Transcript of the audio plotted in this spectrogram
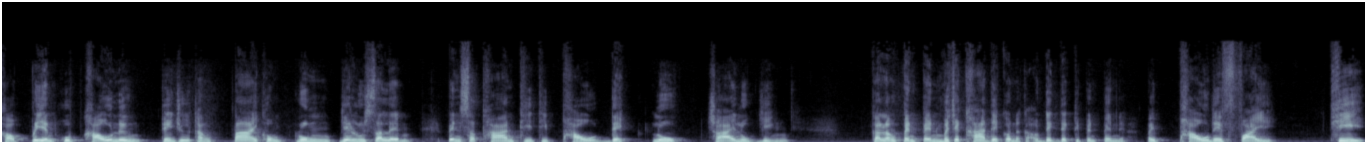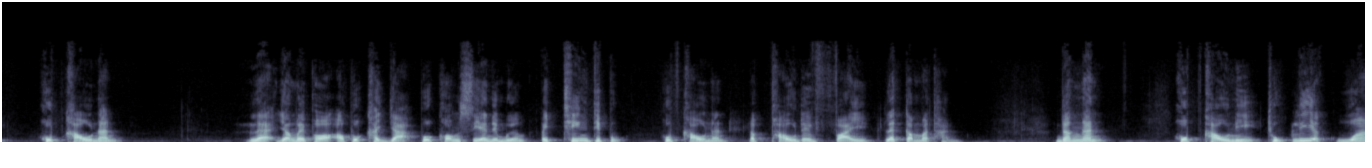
เขาเปลี่ยนหุบเขาหนึ่งที่อยู่ทางใต้ของกรุงเยรูซาเล็ม เป็นสถานที่ที่เผาเด็กลูกชายลูกหญิงกำลังเป็นๆไม่ใช่ฆ่าเด็กก่อนนะครับเอาเด็ก ๆ ที่เป็นๆเนี่ยไปเผาด้วยไฟ ที่หุบเขานั้น และยังไม่พอเอาพวกขยะพวกของเสียในเมือง ไปทิ้งที่หุบเขานั้น แล้วเผาด้วยไฟและกรรมฐานดังนั้นหุบเขานี้ถูกเรียกว่า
